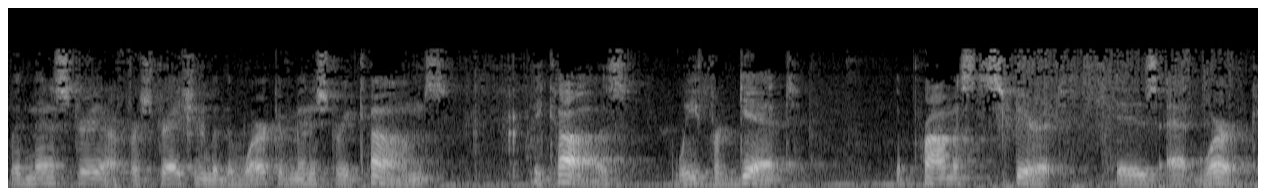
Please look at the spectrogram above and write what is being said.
with ministry, our frustration with the work of ministry comes because we forget the promised Spirit is at work.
